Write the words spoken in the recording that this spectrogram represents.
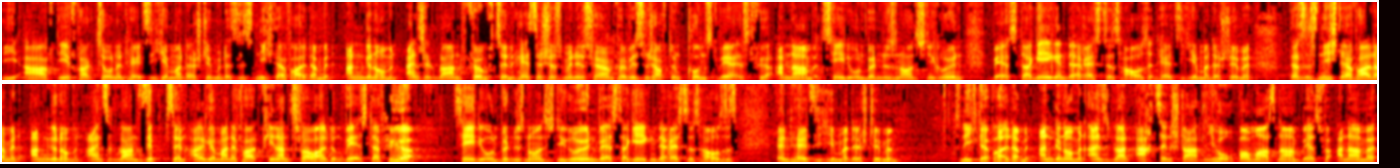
Die AfD-Fraktion. Enthält sich jemand der Stimme? Das ist nicht der Fall. Damit angenommen. Einzelplan 15, Hessisches Ministerium für Wissenschaft und Kunst. Wer ist für Annahme? CDU und BÜNDNIS 90 die GRÜNEN. Wer ist dagegen? Der Rest des Hauses. Enthält sich jemand der Stimme? Das ist nicht der Fall. Damit angenommen. Einzelplan 17, Allgemeine Finanzverwaltung. Wer ist dafür? CDU und BÜNDNIS 90 die GRÜNEN. Wer ist dagegen? Der Rest des Hauses. Enthält sich jemand der Stimme? Das ist nicht der Fall. Damit angenommen. Einzelplan 18 staatliche Hochbaumaßnahmen. Wer ist für Annahme?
